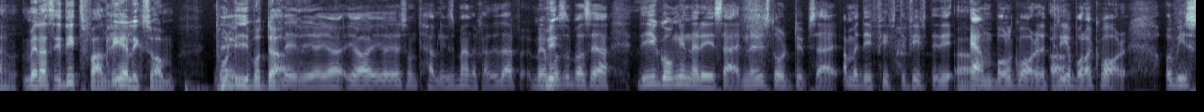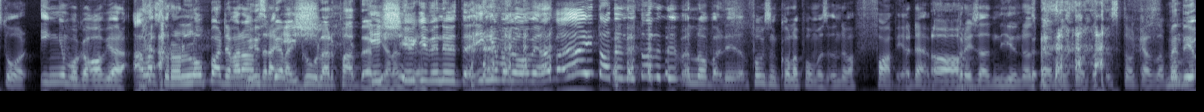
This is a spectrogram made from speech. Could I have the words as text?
Eh, Medan i ditt fall, det är liksom på Nej, liv och död Nej, jag, jag, jag är sån tävlingsmänniska, det är därför. Men jag Vi- måste bara säga, det är ju gånger när det är så här, när det står typ så här, ja men det är 50-50, det är Ja. en boll kvar, eller tre Ja. bollar kvar Och vi står, ingen vågar avgöra, alla står och lobbar till varandra Vi spelar i, i kallas 20 det. minuter, ingen vågar avgöra, jag bara, "Nej, ta den, ta den! Men lobbar. Det är folk som kollar på och undrar vad fan vi gör där, Ja. pröjsar 900 spänn för att stå- stå och kasta boll Men det är,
